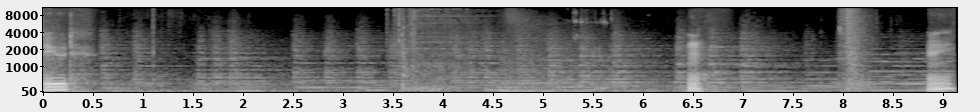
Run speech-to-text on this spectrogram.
Dude. Hmm. Okay.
